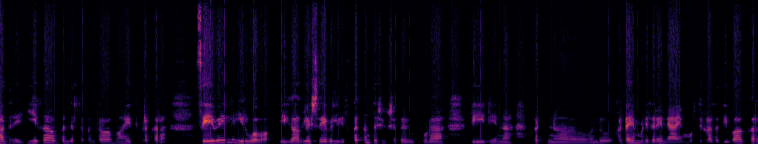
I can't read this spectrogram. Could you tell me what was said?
ಆದರೆ ಈಗ ಬಂದಿರತಕ್ಕಂಥ ಮಾಹಿತಿ ಪ್ರಕಾರ ಸೇವೆಯಲ್ಲಿ ಇರುವವ, ಈಗಾಗಲೇ ಸೇವೆಯಲ್ಲಿ ಇರ್ತಕ್ಕಂಥ ಶಿಕ್ಷಕರಿಗೂ ಕೂಡ ಟಿ ಇ ಟಿಯನ್ನು ಕಟ್ ಒಂದು ಕಡ್ಡಾಯ ಮಾಡಿದರೆ ನ್ಯಾಯಮೂರ್ತಿಗಳಾದ ದಿವಾಕರ್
